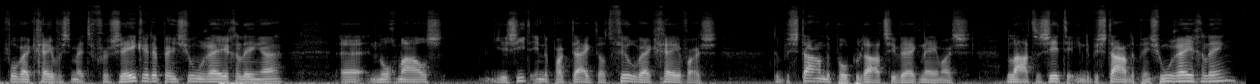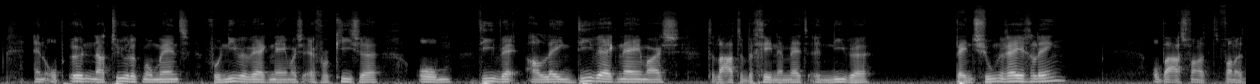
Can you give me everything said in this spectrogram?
Voor werkgevers met verzekerde pensioenregelingen, eh, nogmaals, je ziet in de praktijk dat veel werkgevers de bestaande populatie werknemers laten zitten in de bestaande pensioenregeling. En op een natuurlijk moment voor nieuwe werknemers ervoor kiezen om die alleen die werknemers te laten beginnen met een nieuwe pensioenregeling. Op basis van het, van het,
